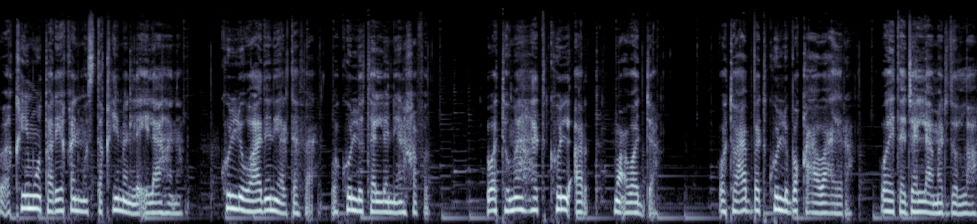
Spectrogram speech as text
وأقيموا طريقا مستقيما لإلهنا كل واد يرتفع وكل تل ينخفض وتمهد كل أرض معوجة وتعبد كل بقعة وعرة ويتجلى مجد الله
